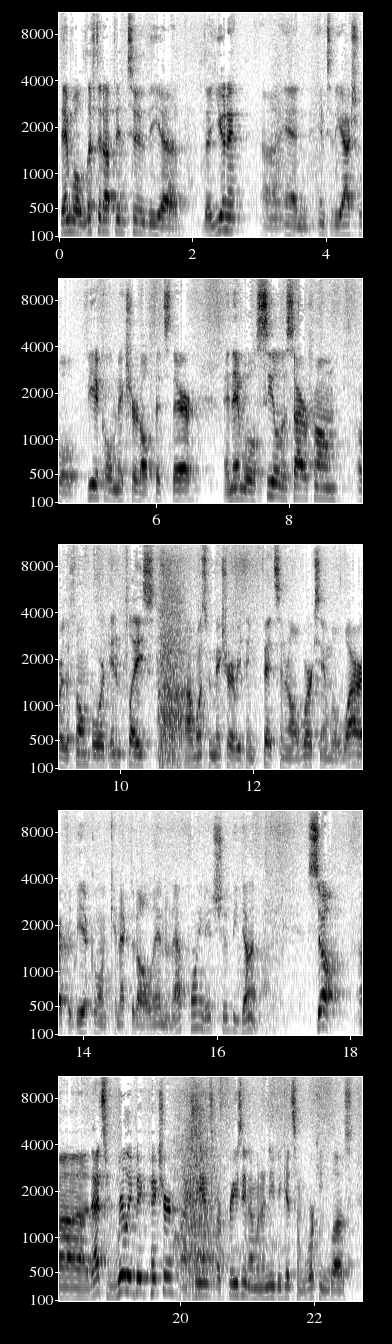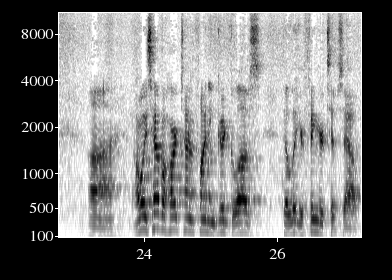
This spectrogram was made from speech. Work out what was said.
Then we'll lift it up into the uh, the unit uh, and into the actual vehicle, make sure it all fits there. And then we'll seal the styrofoam or the foam board in place um, once we make sure everything fits and it all works and we'll wire up the vehicle and connect it all in and at that point it should be done. So uh, that's really big picture. My hands are freezing. I'm going to need to get some working gloves. Uh, I always have a hard time finding good gloves that let your fingertips out.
